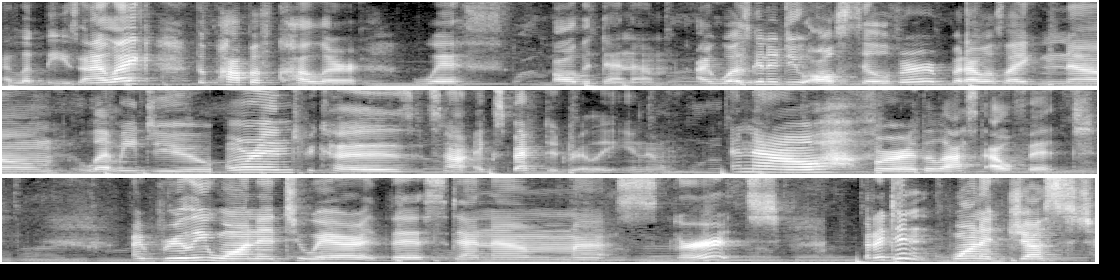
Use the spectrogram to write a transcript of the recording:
I love these. And I like the pop of color with all the denim. I was gonna do all silver, but I was like, no, let me do orange because it's not expected really, you know? And now for the last outfit. I really wanted to wear this denim skirt, but I didn't want to just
